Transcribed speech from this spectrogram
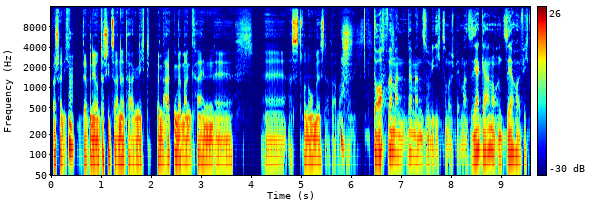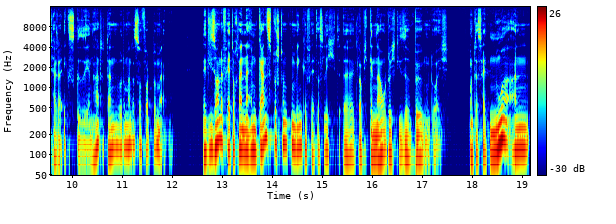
Wahrscheinlich hm. wird man den Unterschied zu anderen Tagen nicht bemerken, wenn man kein äh, äh, Astronom ist, aber macht ja nichts. Doch, wenn man, wenn man so wie ich zum Beispiel immer sehr gerne und sehr häufig Terra X gesehen hat, dann würde man das sofort bemerken. Die Sonne fällt doch in einem ganz bestimmten Winkel, fällt das Licht, äh, glaube ich, genau durch diese Bögen durch. Und das halt nur an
